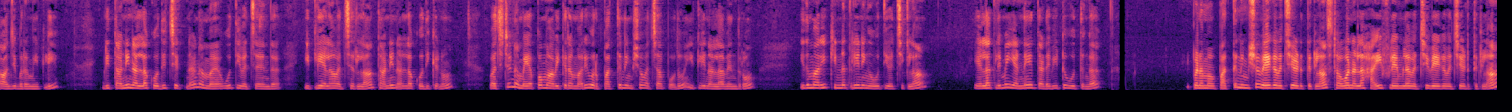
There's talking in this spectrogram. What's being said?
காஞ்சிபுரம் இட்லி. இப்படி தண்ணி நல்லா கொதிச்சிட்டுனா நம்ம ஊற்றி வச்ச இந்த இட்லியெல்லாம் வச்சிடலாம் தண்ணி நல்லா கொதிக்கணும். வச்சுட்டு நம்ம எப்போ அவிக்கிற மாதிரி ஒரு பத்து நிமிஷம் வச்சா போதும். இட்லி நல்லா வெந்துடும் இது மாதிரி கிண்ணத்துலேயும் நீங்கள் ஊற்றி வச்சுக்கலாம். எல்லாத்துலேயுமே எண்ணெயை தடவிட்டு ஊற்றுங்க இப்போ நம்ம பத்து நிமிஷம் வேக வச்சு எடுத்துக்கலாம். ஸ்டவ்வை நல்லா ஹை ஃப்ளேமில் வச்சு வேக வச்சு எடுத்துக்கலாம்.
